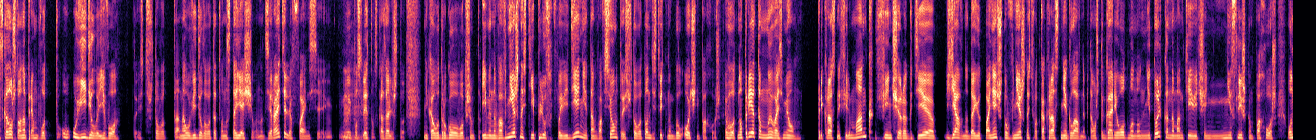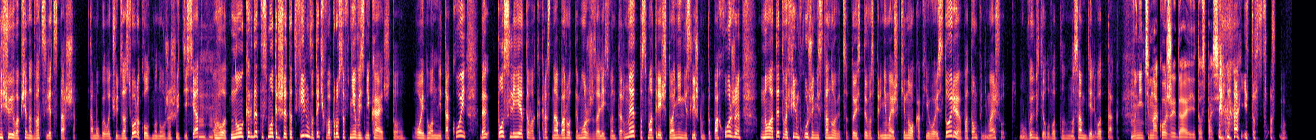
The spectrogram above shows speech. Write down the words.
сказала, что она прям вот увидела его то есть, что вот она увидела вот этого настоящего надзирателя в Файнсе, ну mm-hmm. и после этого сказали, что никого другого, в общем-то, именно во внешности и плюс в поведении, там во всем, то есть, что вот он действительно был очень похож. Вот, но при этом мы возьмем прекрасный фильм «Манк» Финчера, где явно дают понять, что внешность вот как раз не главная, потому что Гарри Олдман, он не только на Манкевича не слишком похож, он еще и вообще на 20 лет старше тому было чуть за 40, Олдману уже 60. Угу. Вот. Но когда ты смотришь этот фильм, вот этих вопросов не возникает, что ой, да он не такой. Да, после этого как раз наоборот, ты можешь залезть в интернет, посмотреть, что они не слишком-то похожи, но от этого фильм хуже не становится. То есть ты воспринимаешь кино как его историю, а потом понимаешь, вот ну, выглядел вот на самом деле вот так. Ну, не темнокожий, да, и то спасибо. И то, слава богу.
